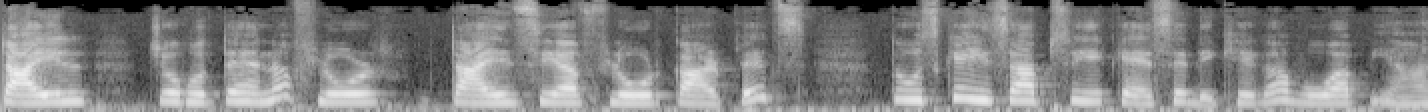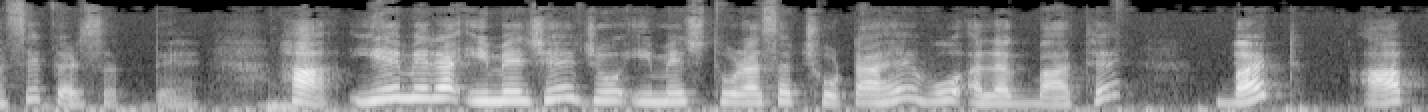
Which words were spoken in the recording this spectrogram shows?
टाइल जो होते हैं ना फ्लोर टाइल्स या फ्लोर कारपेट्स तो उसके हिसाब से ये कैसे दिखेगा, वो आप यहाँ से कर सकते हैं। हाँ ये मेरा इमेज है, जो इमेज थोड़ा सा छोटा है, वो अलग बात है बट आप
